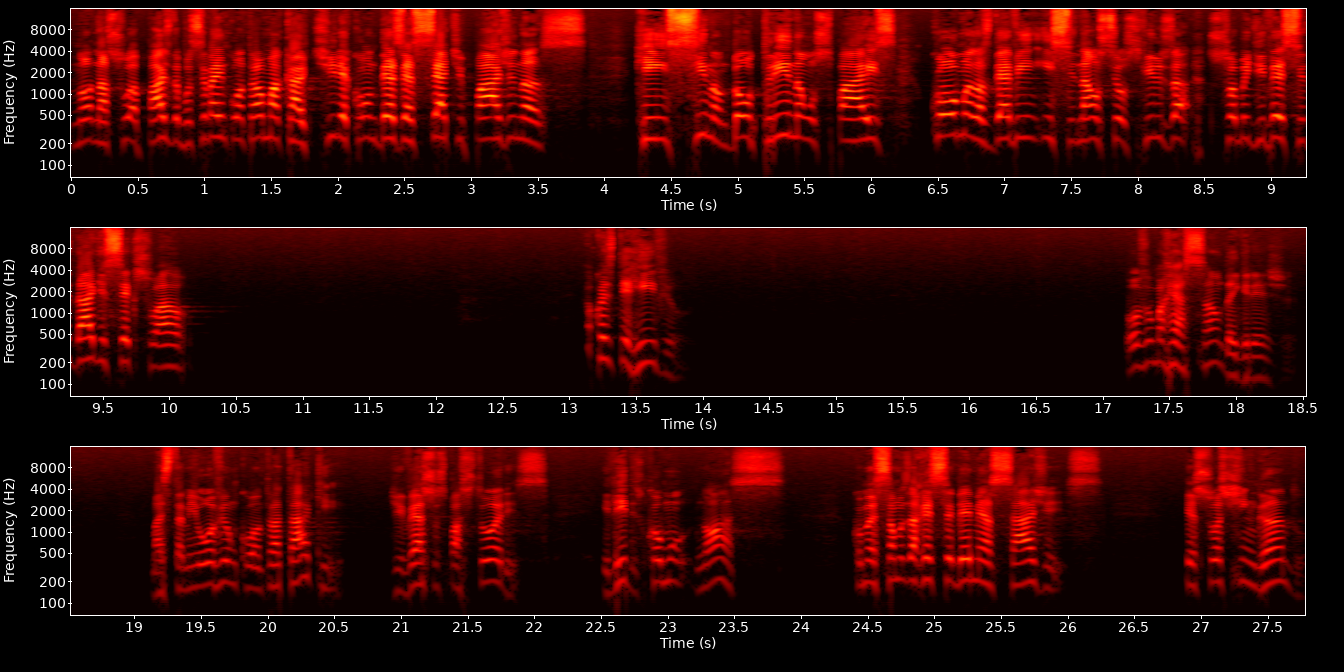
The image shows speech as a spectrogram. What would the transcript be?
no, na sua página, você vai encontrar uma cartilha com 17 páginas que ensinam, doutrinam os pais como elas devem ensinar os seus filhos a, sobre diversidade sexual. É uma coisa terrível. Houve uma reação da igreja, mas também houve um contra-ataque. Diversos pastores e líderes, como nós, começamos a receber mensagens, pessoas xingando,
